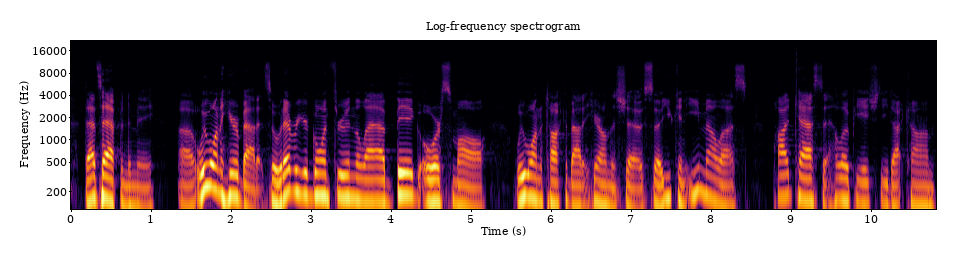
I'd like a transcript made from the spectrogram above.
That's happened to me. Uh, we want to hear about it. So, whatever you're going through in the lab, big or small, we want to talk about it here on the show. So, you can email us podcast at hellophd.com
